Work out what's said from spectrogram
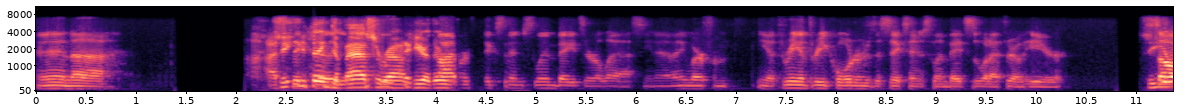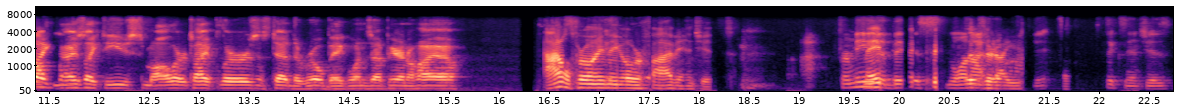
and uh. I So you think to, the bass around here, to they're- five or six inch swim baits or less, you know, anywhere from you know three and three quarters to six inch swim baits is what I throw here. So you like guys like to use smaller type lures instead of the real big ones up here in Ohio? I don't throw anything over five inches. For me, Maybe the biggest one I throw is six, inches.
